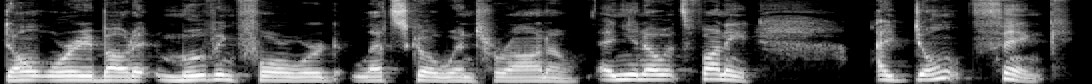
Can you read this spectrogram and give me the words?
Don't worry about it. Moving forward, let's go win Toronto. And you know, it's funny. I don't think,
